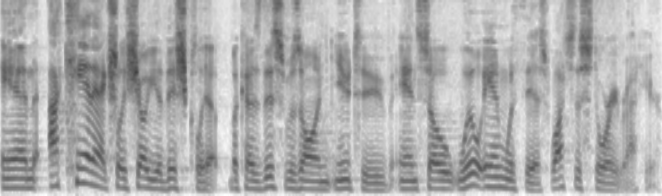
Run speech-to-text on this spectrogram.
And I can't actually show you this clip because this was on YouTube. And so we'll end with this. Watch the story right here.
